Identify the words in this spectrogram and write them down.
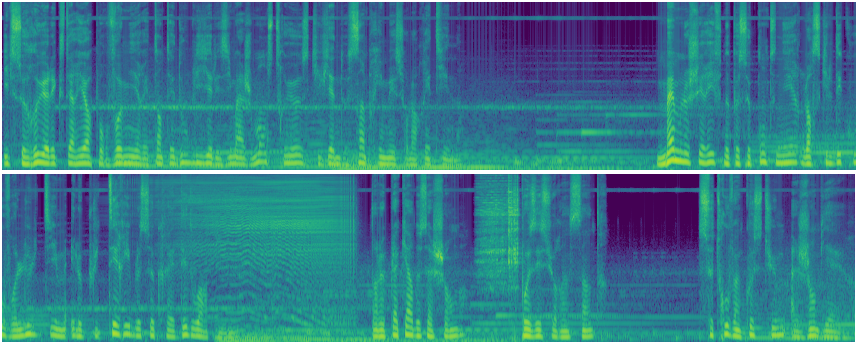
ils se ruent à l'extérieur pour vomir et tenter d'oublier les images monstrueuses qui viennent de s'imprimer sur leur rétine. Même le shérif ne peut se contenir lorsqu'il découvre l'ultime et le plus terrible secret d'Edward Bean. Dans le placard de sa chambre, Posé sur un cintre, se trouve un costume à jambières,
